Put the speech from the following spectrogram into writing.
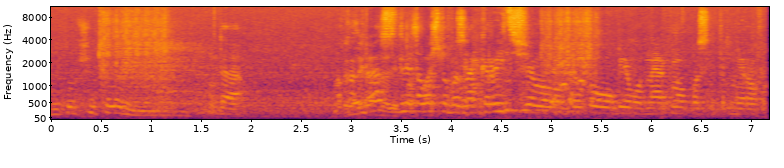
Это очень калорийно. Да. Ну, как раз для того, чтобы закрыть белково-углеводное окно после тренировки.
